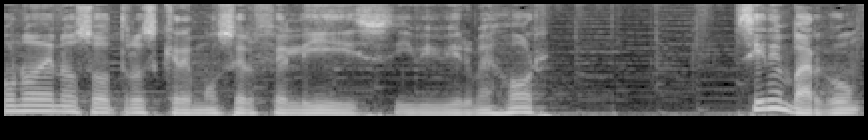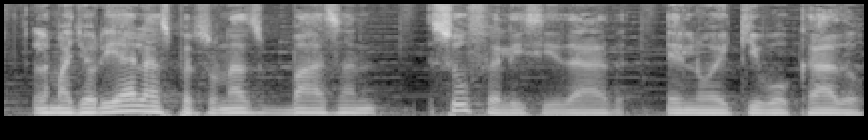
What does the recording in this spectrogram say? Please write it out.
uno de nosotros queremos ser feliz y vivir mejor. Sin embargo, la mayoría de las personas basan su felicidad en lo equivocado.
